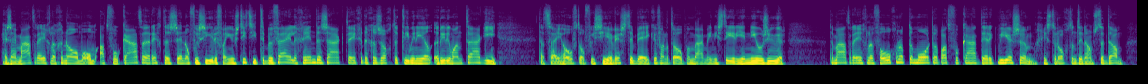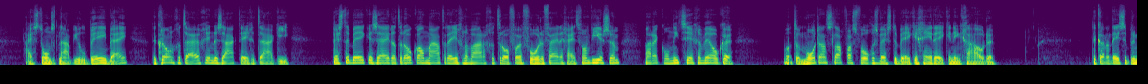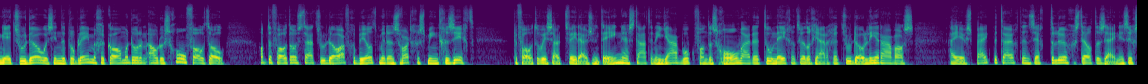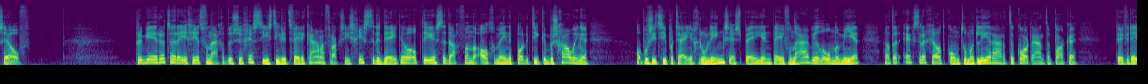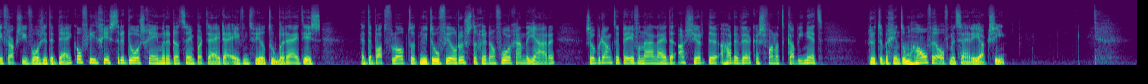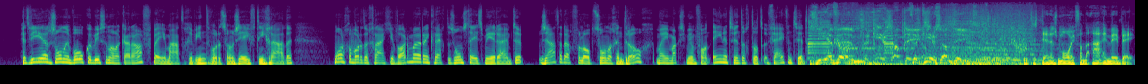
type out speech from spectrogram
Er zijn maatregelen genomen om advocaten, rechters en officieren van justitie te beveiligen... in de zaak tegen de gezochte crimineel Ridwan Taghi. Dat zei hoofdofficier Westerbeke van het Openbaar Ministerie in Nieuwsuur. De maatregelen volgen op de moord op advocaat Dirk Wiersum... gisterochtend in Amsterdam. Hij stond Nabil B. bij, de kroongetuige in de zaak tegen Taghi. Westerbeke zei dat er ook al maatregelen waren getroffen... voor de veiligheid van Wiersum, maar hij kon niet zeggen welke... Want een moordaanslag was volgens Westerbeke geen rekening gehouden. De Canadese premier Trudeau is in de problemen gekomen door een oude schoolfoto. Op de foto staat Trudeau afgebeeld met een zwart gesminkt gezicht. De foto is uit 2001 en staat in een jaarboek van de school... waar de toen 29-jarige Trudeau leraar was. Hij heeft spijt betuigd en zegt teleurgesteld te zijn in zichzelf. Premier Rutte reageert vandaag op de suggesties die de Tweede Kamerfracties gisteren deden op de eerste dag van de algemene politieke beschouwingen. Oppositiepartijen GroenLinks, SP en PvdA willen onder meer dat er extra geld komt om het lerarentekort aan te pakken. VVD-fractievoorzitter Dijkhoff liet gisteren doorschemeren dat zijn partij daar eventueel toe bereid is. Het debat verloopt tot nu toe veel rustiger dan voorgaande jaren. Zo bedankte PvdA-leider Ascher de harde werkers van het kabinet. Rutte begint om half elf met zijn reactie. Het weer, zon en wolken wisselen elkaar af. Bij een matige wind wordt het zo'n 17 graden. Morgen wordt het een graadje warmer en krijgt de zon steeds meer ruimte. Zaterdag verloopt zonnig en droog, bij een maximum van 21 tot 25. ZFM, verkeersupdate. verkeersupdate. Dit is Dennis Mooij van de ANWB.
